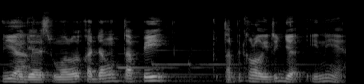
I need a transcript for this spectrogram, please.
Iya. idealisme lu kadang tapi tapi kalau itu ja, ini ya.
